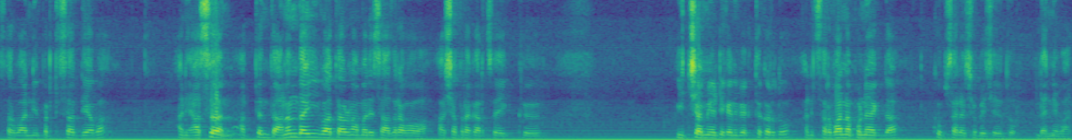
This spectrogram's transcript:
सर्वांनी प्रतिसाद द्यावा आणि हा सण अत्यंत आनंददायी वातावरणामध्ये साजरा व्हावा अशा प्रकारचं एक इच्छा मी या ठिकाणी व्यक्त करतो आणि सर्वांना पुन्हा एकदा खूप साऱ्या शुभेच्छा देतो. धन्यवाद.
